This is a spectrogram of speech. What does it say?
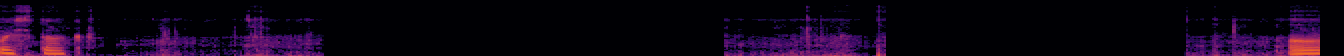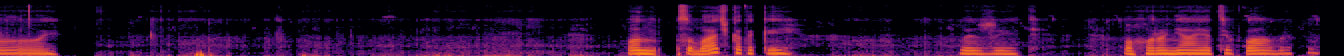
Ось так. Ой. Вон собачка такий лежить, охороняє цю фабрику.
